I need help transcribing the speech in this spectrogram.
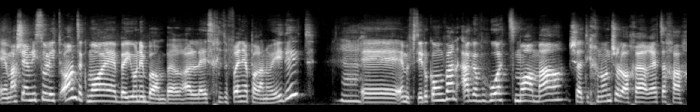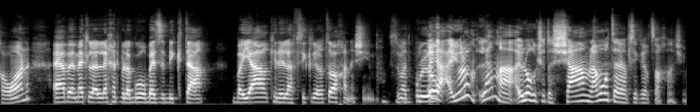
אה, מה שהם ניסו לטעון זה כמו אה, ביוניבומבר, על אה, סכיזופרניה פרנואידית. אה, הם הפסידו כמובן. אגב, הוא עצמו אמר שהתכנון שלו אחרי הרצח האחרון היה באמת ללכת ולגור באיזה בקתה ביער כדי להפסיק לרצוח אנשים. זאת אומרת, הוא לא... רגע, היו לו, למה? היו לו רגשות אשם? למה הוא רוצה להפסיק לרצוח אנשים?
